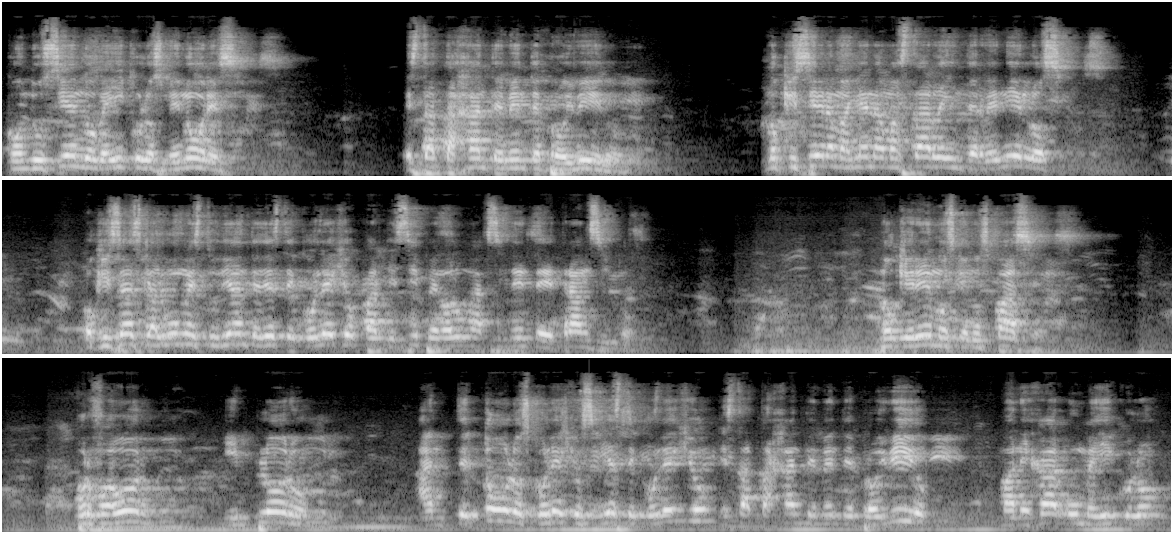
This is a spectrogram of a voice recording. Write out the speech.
conduciendo vehículos menores. Está tajantemente prohibido. No quisiera mañana más tarde intervenirlos. O quizás que algún estudiante de este colegio participe en algún accidente de tránsito. No queremos que nos pase. Por favor, imploro ante todos los colegios y este colegio está tajantemente prohibido manejar un vehículo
